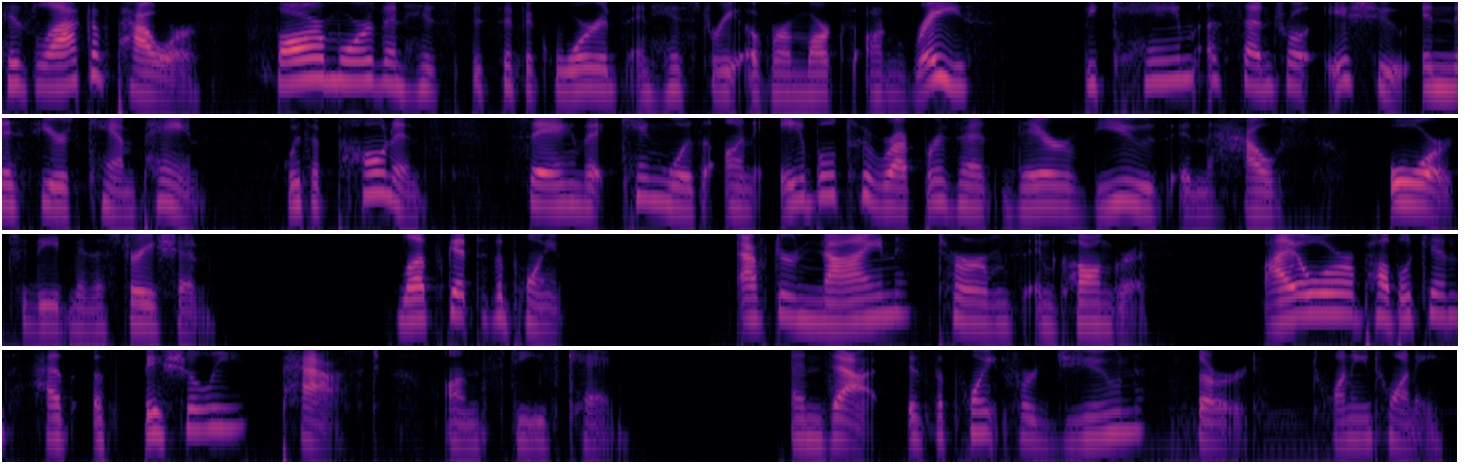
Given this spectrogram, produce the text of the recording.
His lack of power, far more than his specific words and history of remarks on race, became a central issue in this year's campaign, with opponents saying that King was unable to represent their views in the House or to the administration. Let's get to the point. After nine terms in Congress, Iowa Republicans have officially passed on Steve King. And that is the point for June 3rd, 2020.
